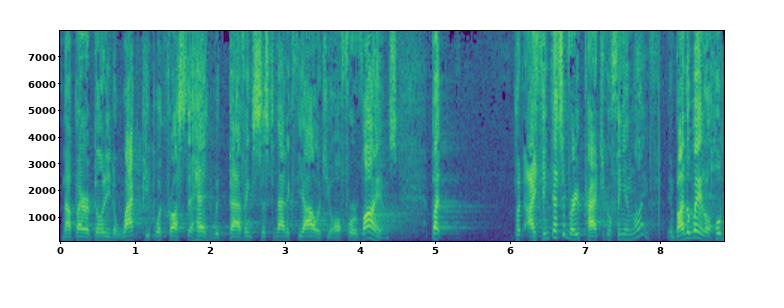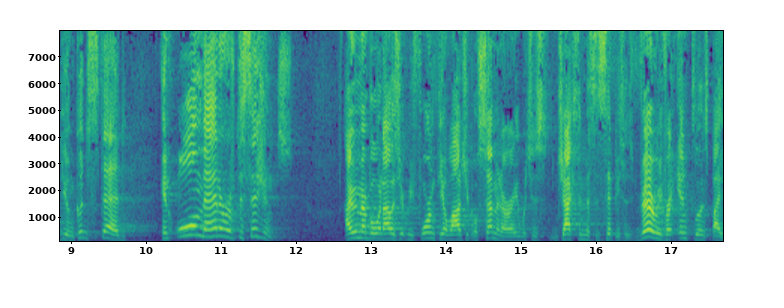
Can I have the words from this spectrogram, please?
not by our ability to whack people across the head with Bavinck's systematic theology, all four volumes. But, I think that's a very practical thing in life. And by the way, it'll hold you in good stead in all manner of decisions. I remember when I was at Reformed Theological Seminary, which is Jackson, Mississippi, so it's very, very influenced by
